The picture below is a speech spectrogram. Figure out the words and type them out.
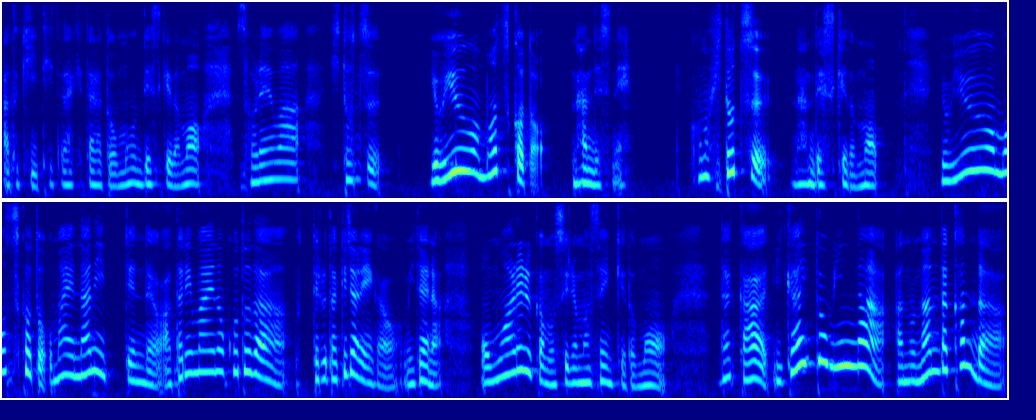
あと聞いていただけたらと思うんですけども、それは一つ、余裕を持つことなんですね。この一つなんですけども、余裕を持つことお前何言ってんだよ当たり前のことだ売ってるだけじゃねえかよみたいな思われるかもしれませんけどもなんか意外とみんなあのなんだかんだ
